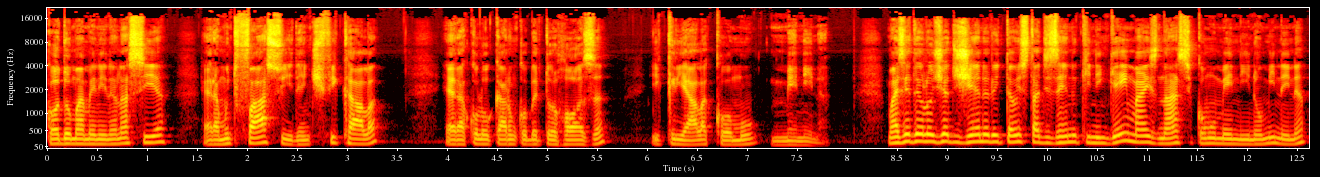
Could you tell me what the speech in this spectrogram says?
Quando uma menina nascia, era muito fácil identificá-la, era colocar um cobertor rosa e criá-la como menina. Mas a ideologia de gênero então está dizendo que ninguém mais nasce como menino ou menina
